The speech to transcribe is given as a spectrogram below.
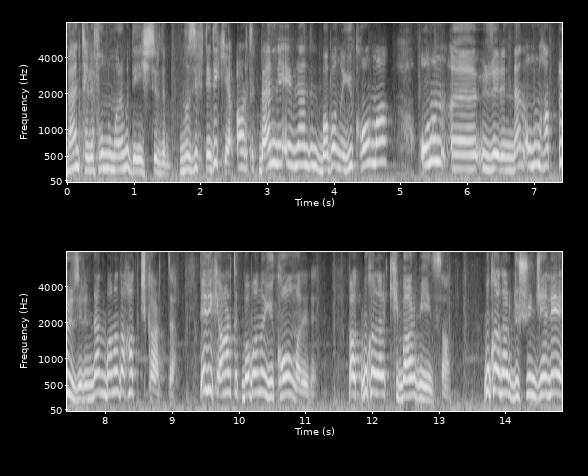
ben telefon numaramı değiştirdim. Nazif dedi ki artık benle evlendin babana yük olma. Onun e, üzerinden, onun hattı üzerinden bana da hat çıkarttı. Dedi ki artık babana yük olma dedi. Bak bu kadar kibar bir insan. Bu kadar düşünceli.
